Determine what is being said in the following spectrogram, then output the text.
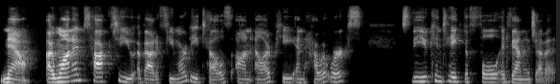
Now, I want to talk to you about a few more details on LRP and how it works so that you can take the full advantage of it.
